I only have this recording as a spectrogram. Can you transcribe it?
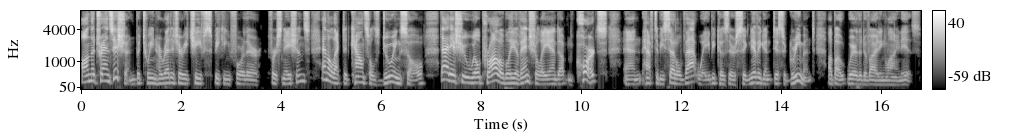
on the transition between hereditary chiefs speaking for their First Nations and elected councils doing so, that issue will probably eventually end up in courts and have to be settled that way because there's significant disagreement about where the dividing line is.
